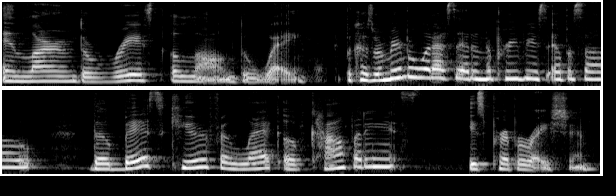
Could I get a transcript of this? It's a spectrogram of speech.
and learn the rest along the way. Because remember what I said in the previous episode? The best cure for lack of confidence is preparation.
